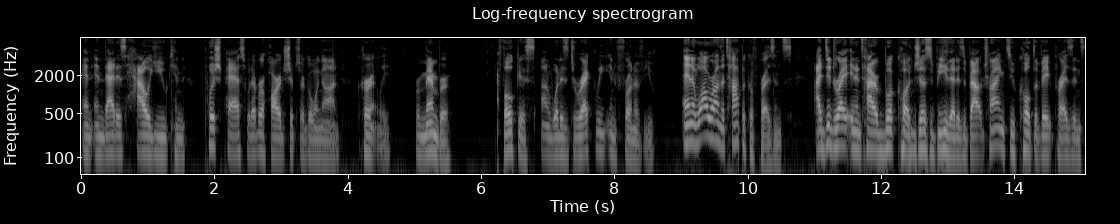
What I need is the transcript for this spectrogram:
and and that is how you can push past whatever hardships are going on currently. Remember, focus on what is directly in front of you. And while we're on the topic of presence, I did write an entire book called Just Be that is about trying to cultivate presence.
